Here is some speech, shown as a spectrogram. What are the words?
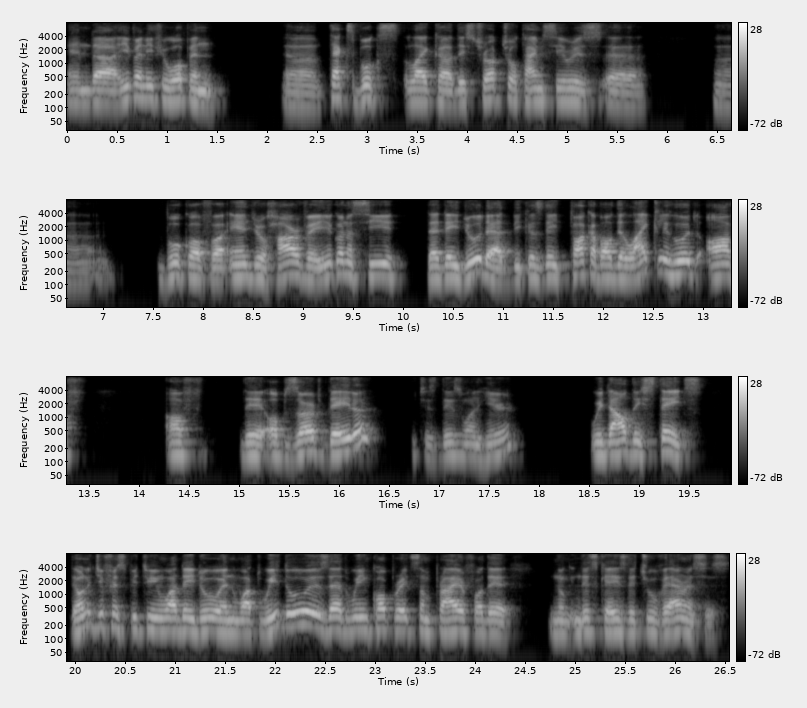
And uh, even if you open uh, textbooks like uh, the structural time series book of Andrew Harvey, you're going to see that they do that because they talk about the likelihood of, of the observed data, which is this one here, without the states. The only difference between what they do and what we do is that we incorporate some prior for the, in this case, the two variances.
